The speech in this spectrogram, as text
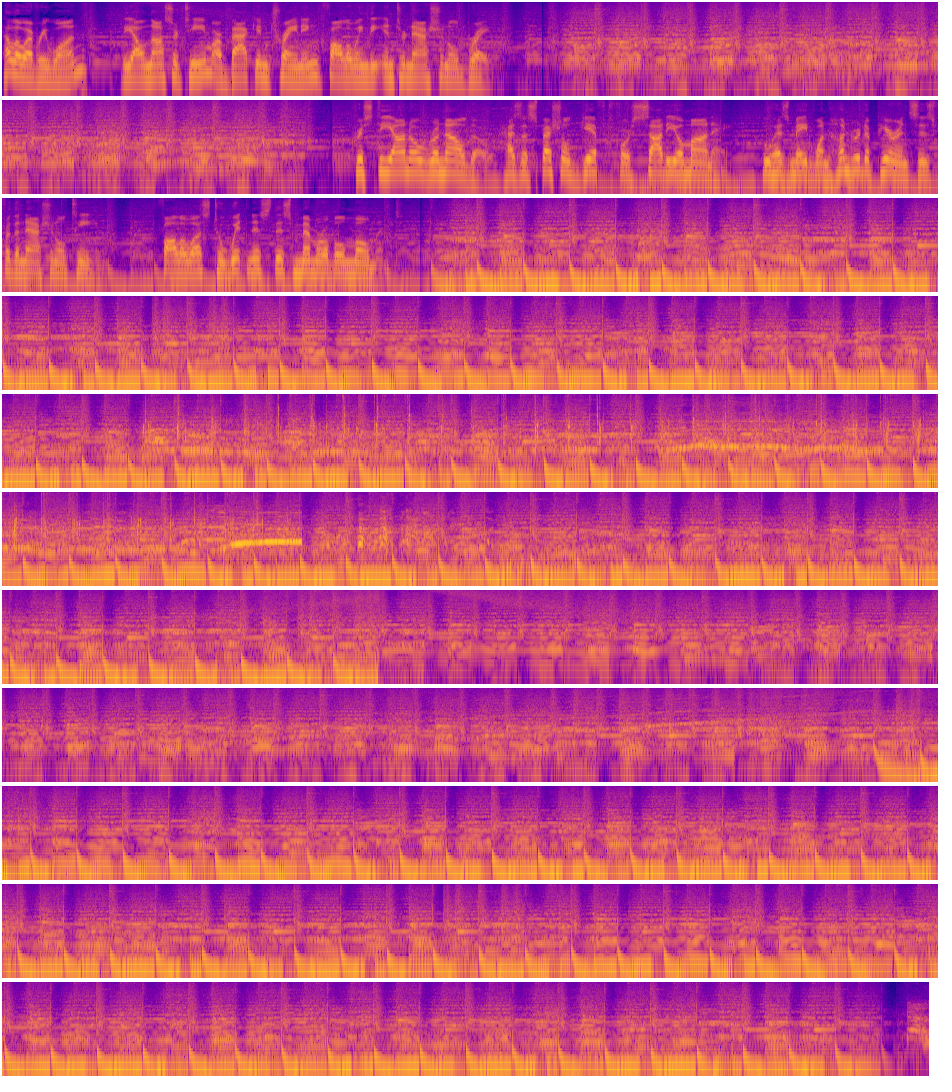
Hello, everyone. The Al Nassr team are back in training following the international break. Cristiano Ronaldo has a special gift for Sadio Mané, who has made 100 appearances for the national team. Follow us to witness this memorable moment.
